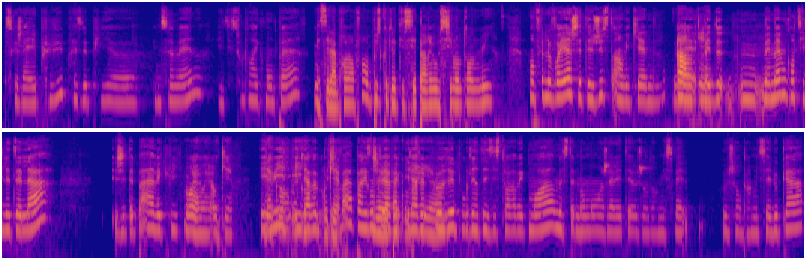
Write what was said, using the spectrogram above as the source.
Parce que je l'avais plus vu presque depuis euh, une semaine. Il était tout le temps avec mon père. Mais c'est la première fois en plus que tu étais séparée aussi longtemps de lui. En fait, le voyage, c'était juste un week-end. Mais, Ah, mais, de- mais même quand il était là, j'étais pas avec lui. Ouais, ouais, ok. Et lui, il, avait, tu vois, par exemple, il avait, il euh. pleuré pour lire des histoires avec moi, mais c'était le moment où j'allaitais, où j'endormissais Lucas,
